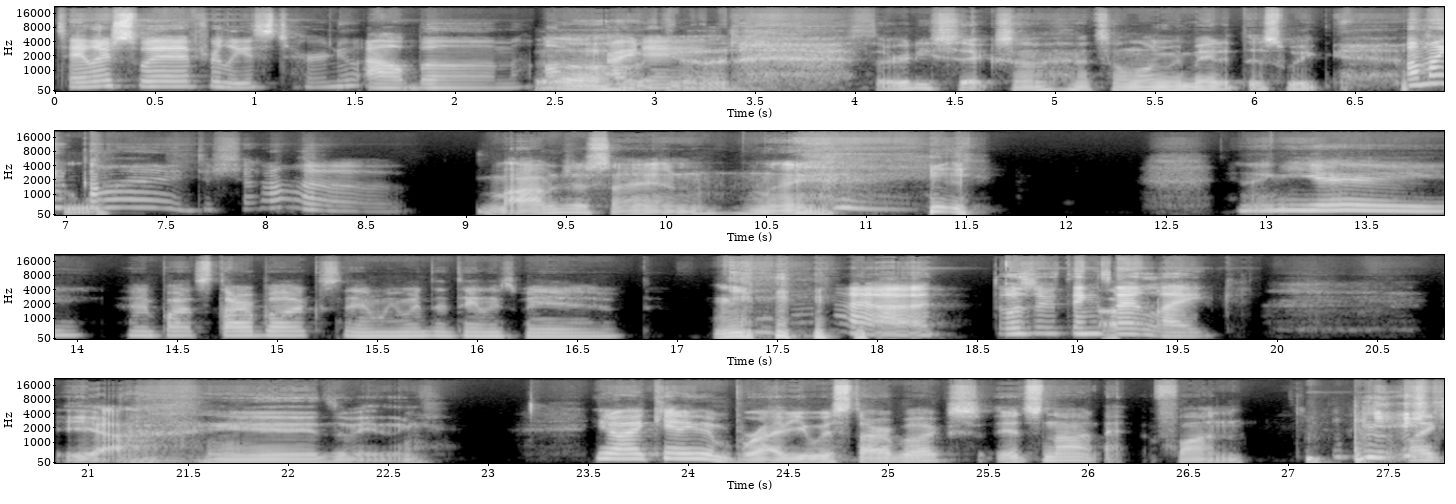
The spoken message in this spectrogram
Taylor Swift released her new album on oh, Friday. good. 36, huh? That's how long we made it this week. Oh my cool. god, just shut up. I'm just saying. Yay. I bought Starbucks and we went to Taylor Swift. Yeah, those are Uh, things I like. Yeah, it's amazing. You know, I can't even bribe you with Starbucks. It's not fun. like-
